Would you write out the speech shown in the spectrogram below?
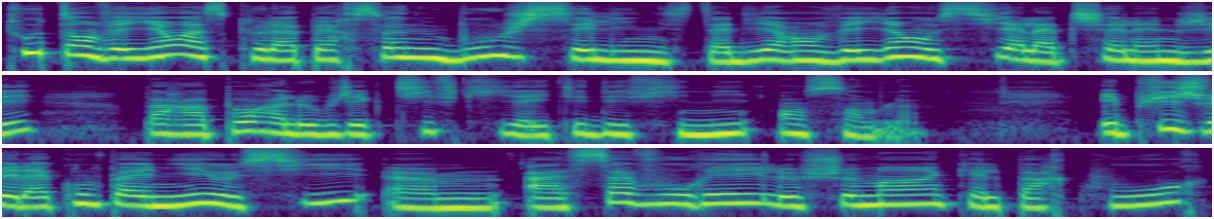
tout en veillant à ce que la personne bouge ses lignes, c'est-à-dire en veillant aussi à la challenger par rapport à l'objectif qui a été défini ensemble. Et puis, je vais l'accompagner aussi euh, à savourer le chemin qu'elle parcourt,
